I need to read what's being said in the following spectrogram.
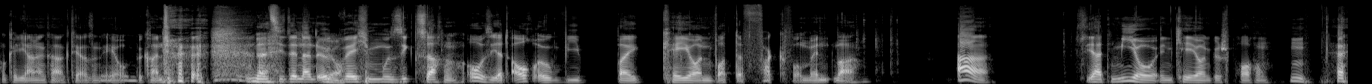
okay, die anderen Charaktere sind eher unbekannt. hat sie denn an Ja. irgendwelchen Musiksachen? Oh, sie hat auch irgendwie bei Keon, what the fuck, Moment mal. Ah, sie hat Mio in Keon gesprochen. Hm.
